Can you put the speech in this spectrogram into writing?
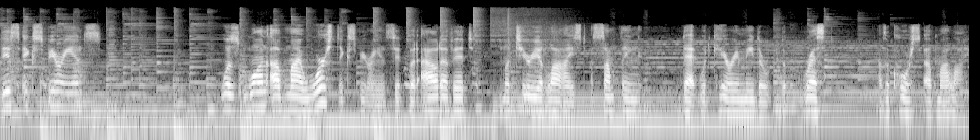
This experience was one of my worst experiences, but out of it materialized something that would carry me the, the rest of the course of my life.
